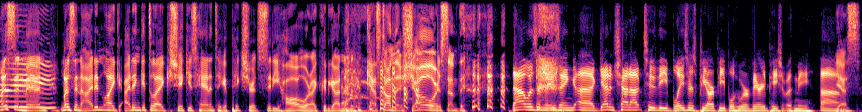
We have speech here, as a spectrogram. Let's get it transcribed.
Listen, man. Listen, I didn't like. I didn't get to like shake his hand and take a picture at City Hall, where I could have gotten him as a guest on the show or something. That was amazing. Uh, get and shout out to the Blazers PR people who were very patient with me. Um, yes.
